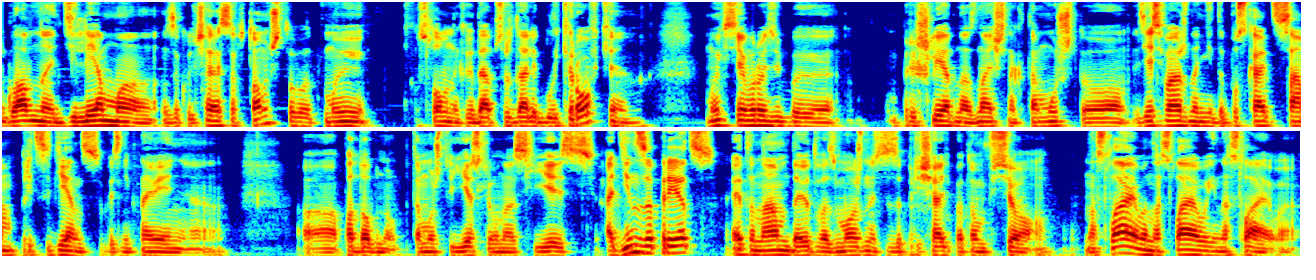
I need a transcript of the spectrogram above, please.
главная дилемма заключается в том, что вот мы, условно, когда обсуждали блокировки, мы все вроде бы пришли однозначно к тому, что здесь важно не допускать сам прецедент возникновения э, подобного, потому что если у нас есть один запрет, это нам дает возможность запрещать потом все, наслаивая, наслаивая и наслаивая.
